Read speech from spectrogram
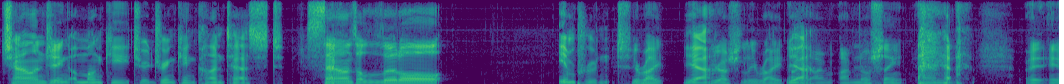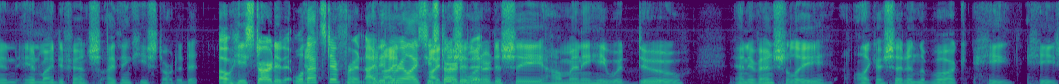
challenging a monkey to a drinking contest sounds a little imprudent. you're right. Yeah. You're absolutely right. Yeah. I, I'm, I'm no saint, and in in my defense, I think he started it. Oh, he started it. Well, that's different. I didn't realize he started it. I just wanted it. to see how many he would do, and eventually, like I said in the book, he he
